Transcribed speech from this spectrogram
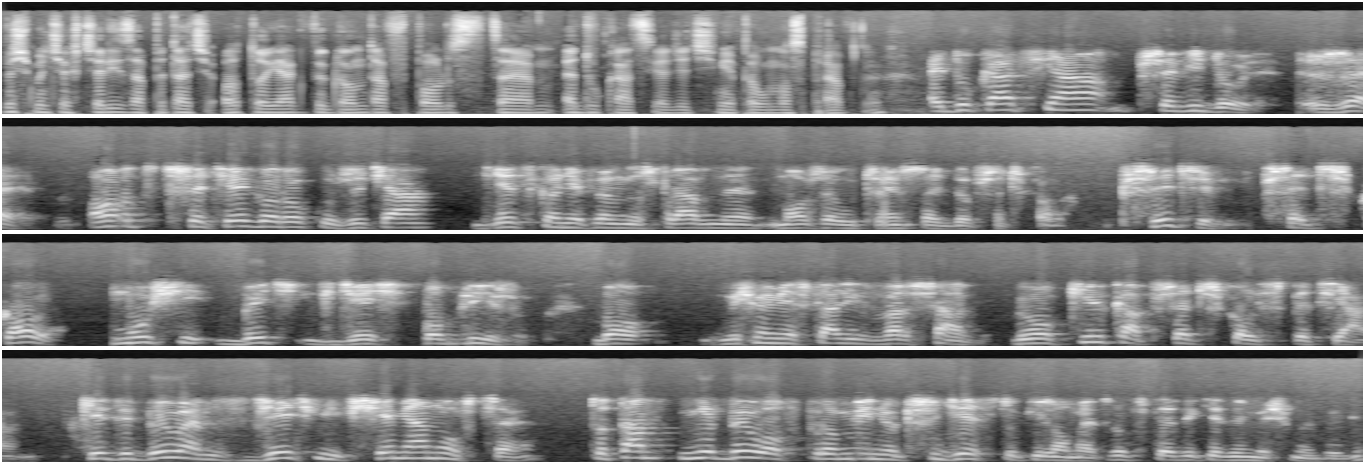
Byśmy Cię chcieli zapytać o to, jak wygląda w Polsce edukacja dzieci niepełnosprawnych. Edukacja przewiduje, że od trzeciego roku życia dziecko niepełnosprawne może uczęszczać do przedszkola. Przy czym przedszkole musi być gdzieś w pobliżu, bo myśmy mieszkali w Warszawie. Było kilka przedszkol specjalnych. Kiedy byłem z dziećmi w Siemianówce, to tam nie było w promieniu 30 kilometrów, wtedy kiedy myśmy byli,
